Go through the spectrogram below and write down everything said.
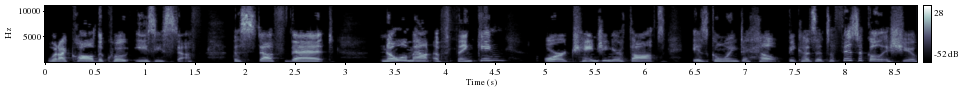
what i call the quote easy stuff. The stuff that no amount of thinking or changing your thoughts is going to help because it's a physical issue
